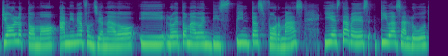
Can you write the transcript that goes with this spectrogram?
yo lo tomo, a mí me ha funcionado y lo he tomado en distintas formas y esta vez Tiva Salud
